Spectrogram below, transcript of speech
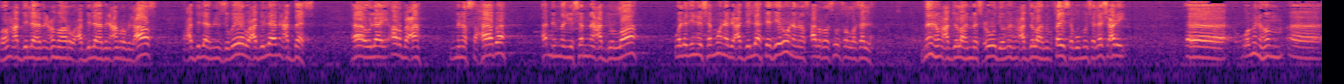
وهم عبد الله بن عمر وعبد الله بن عمرو بن العاص وعبد الله بن الزبير وعبد الله بن عباس. هؤلاء أربعة من الصحابة ممن يسمى عبد الله والذين يسمون بعبد الله كثيرون من أصحاب الرسول صلى الله عليه وسلم. منهم عبد الله بن مسعود ومنهم عبد الله بن قيس أبو موسى الأشعري آه ومنهم آه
